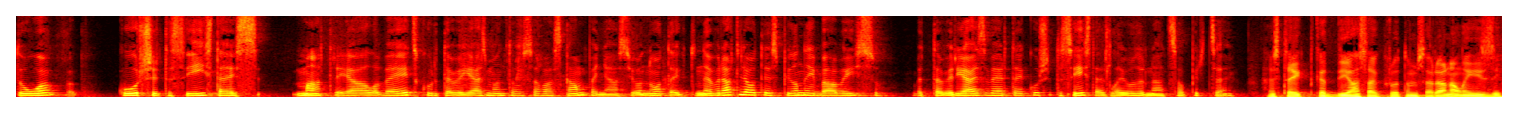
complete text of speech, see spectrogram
to, kurš ir tas īstais materiāla veids, kur tev jāizmanto savā kampaņās. Jo noteikti nevar atļauties pilnībā visu bet tev ir jāizvērtē, kurš ir tas īstais, lai uzrunātu savu pircēju. Es teiktu, ka jāsāk, protams, ar analīzi,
